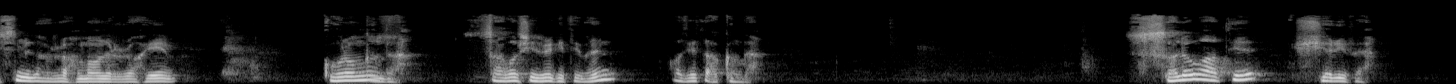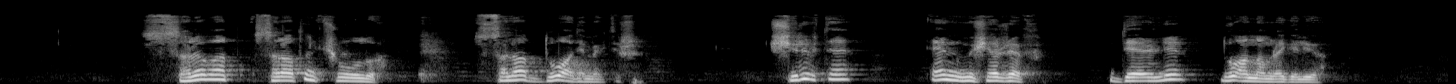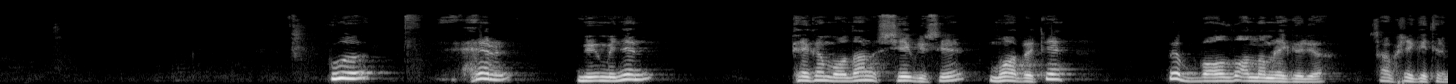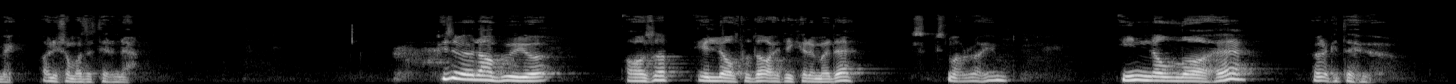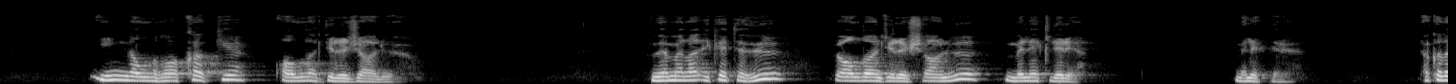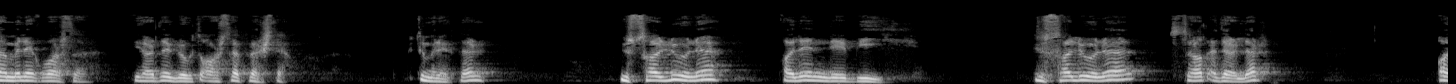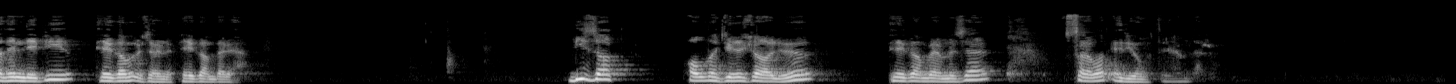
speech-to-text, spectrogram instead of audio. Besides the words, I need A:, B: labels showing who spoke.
A: Bismillahirrahmanirrahim. Konumuz Salavat-ı Şerife getirmenin fazileti hakkında. Salavat-ı Şerife. Salavat, salatın çoğulu. Salat dua demektir. Şerif de en müşerref, değerli dua anlamına geliyor. Bu her müminin peygamber olan sevgisi, muhabbeti ve bağlı anlamına geliyor. Sana bir şey getirmek. Aleyhisselam Hazretleri'ne. Bizim Mevlam buyuruyor Azap 56'da ayet-i kerimede Bismillahirrahmanirrahim İnne Allâhe meleketehü İnne Allah muhakkak ki Allah Celle Celaluhu ve melaiketehü ve Allah'ın Celle melekleri. Melekleri. Ne kadar melek varsa, yerde, gökte, arşta, perşte. Bütün melekler Yusallûne alen nebi. Yusallûne sırat ederler. Alen nebi peygamber üzerine, peygambere. Bizzat Allah Celle Celaluhu peygamberimize salavat ediyor muhteremler.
